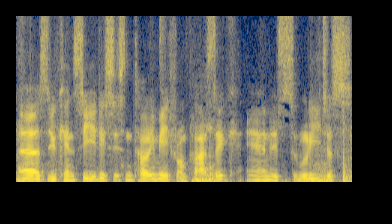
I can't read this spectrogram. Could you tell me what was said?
as you can see this is entirely made from plastic and it's really just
